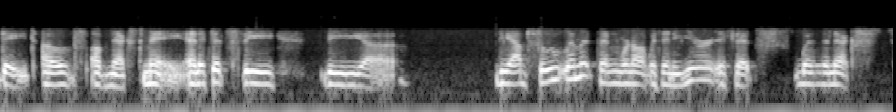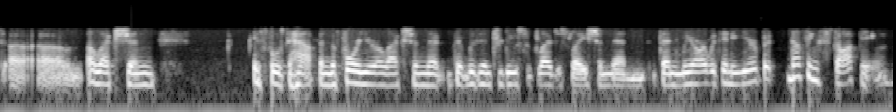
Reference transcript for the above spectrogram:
date of of next May? And if it's the the uh, the absolute limit, then we're not within a year. If it's when the next uh, um, election is supposed to happen, the four-year election that, that was introduced with legislation, then then we are within a year. But nothing's stopping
